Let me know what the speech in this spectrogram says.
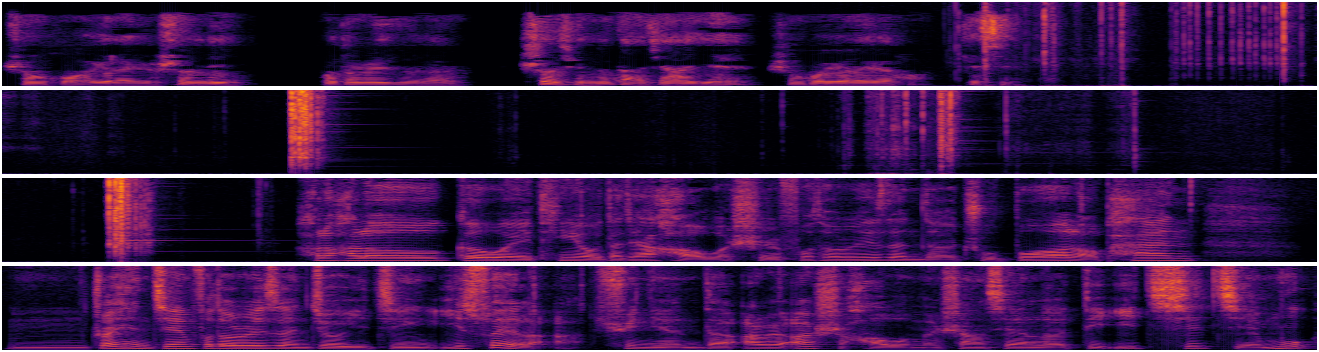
生活越来越顺利，Photo Reason 的社群的大家也生活越来越好。谢谢。Hello Hello，各位听友，大家好，我是 Photo Reason 的主播老潘。嗯，转眼间 Photo Reason 就已经一岁了啊！去年的二月二十号，我们上线了第一期节目。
